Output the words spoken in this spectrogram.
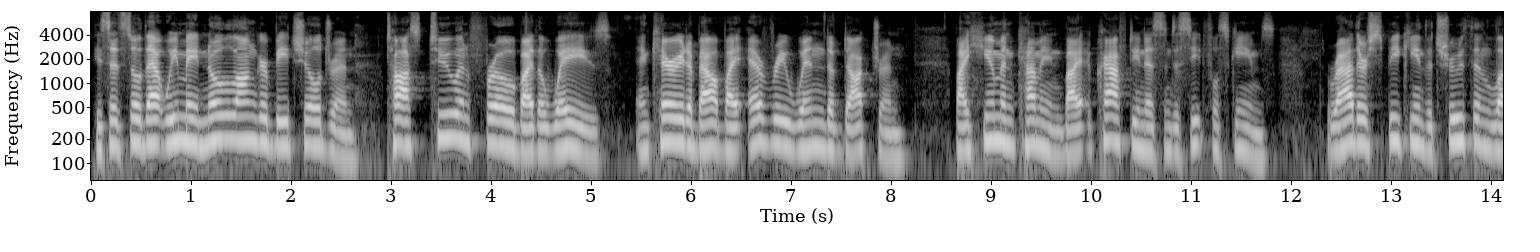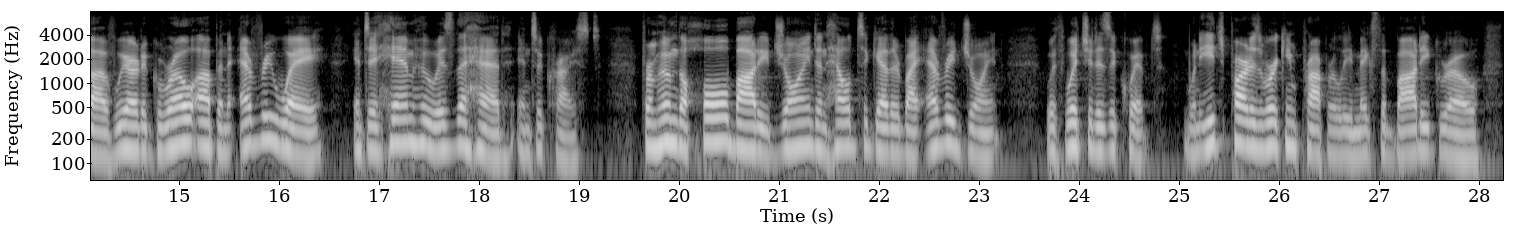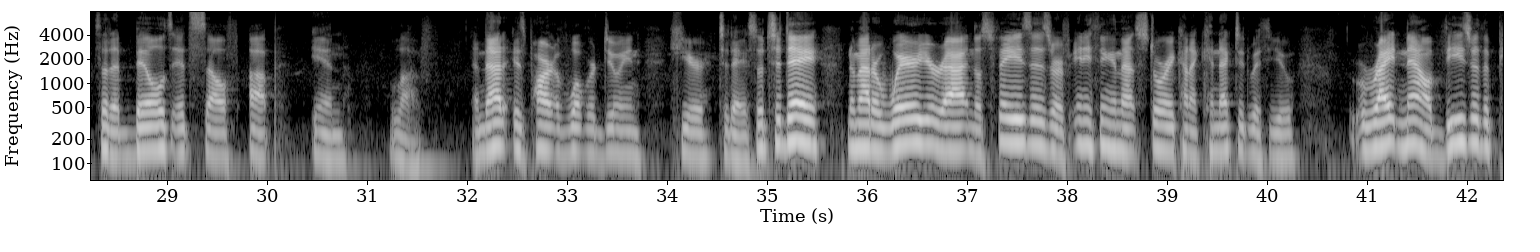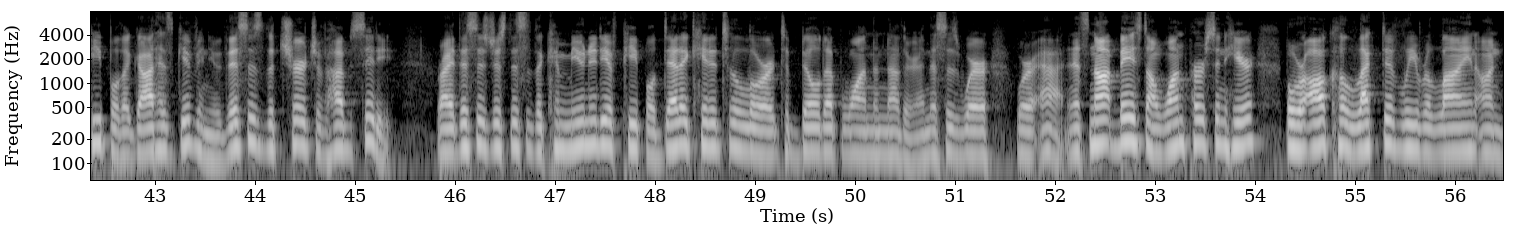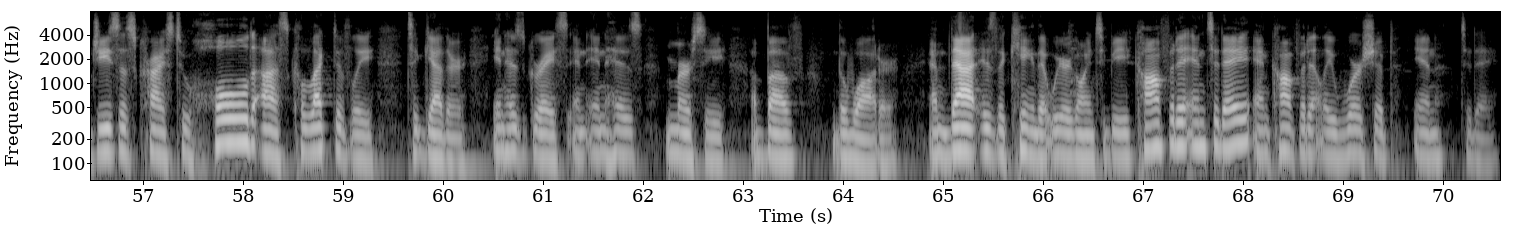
He said, So that we may no longer be children, tossed to and fro by the waves, and carried about by every wind of doctrine, by human cunning, by craftiness and deceitful schemes. Rather, speaking the truth in love, we are to grow up in every way into Him who is the head, into Christ from whom the whole body, joined and held together by every joint with which it is equipped, when each part is working properly, makes the body grow so that it builds itself up in love. And that is part of what we're doing here today. So, today, no matter where you're at in those phases or if anything in that story kind of connected with you, right now, these are the people that God has given you. This is the church of Hub City right? This is just this is the community of people dedicated to the Lord to build up one another. And this is where we're at. And it's not based on one person here, but we're all collectively relying on Jesus Christ to hold us collectively together in his grace and in his mercy above the water. And that is the king that we are going to be confident in today and confidently worship in today.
